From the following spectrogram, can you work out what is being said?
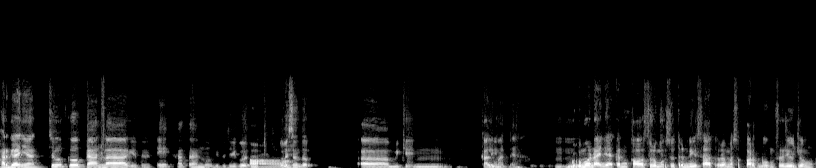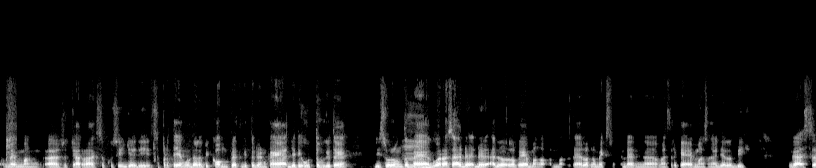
harganya cukupkanlah gitu. Ikatanmu gitu. Jadi gue Oh. tulis untuk eh, bikin kalimatnya. Mm-mm. Gue mau nanya kan kalau Sulung Musuh tuh di saat udah masuk part bungsu di ujung memang eh, secara eksekusi jadi seperti yang udah lebih komplit gitu dan kayak jadi utuh gitu ya. Di Sulung tuh kayak Hmm. gue rasa ada, ada, ada lo kayak emang kayak lo nge-mix dan nge-master kayak emang sengaja lebih nggak se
